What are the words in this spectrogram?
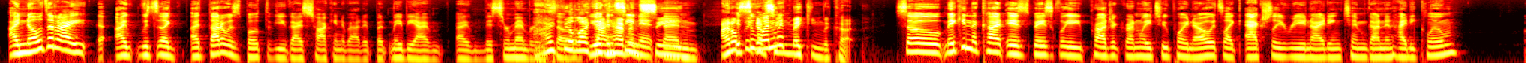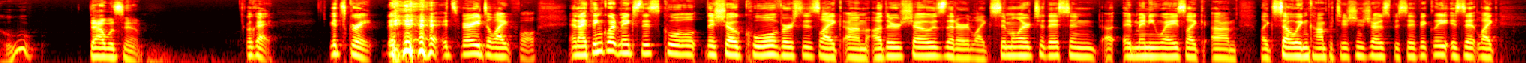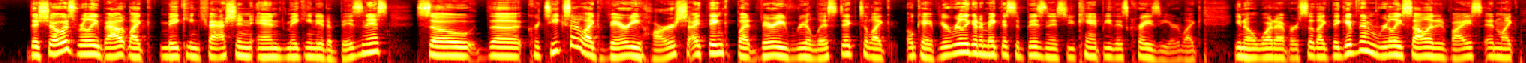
I know that I I was like I thought it was both of you guys talking about it, but maybe I'm I'm misremembering. I so feel if like you I haven't haven't seen seen. it. Then I don't It's the think I've one seen with- making the cut. so making the cut is basically Project Runway 2.0. It's like actually reuniting Tim Gunn and Heidi Klum. Ooh. That was him. Okay, it's great. it's very delightful, and I think what makes this cool, this show cool versus like um other shows that are like similar to this in uh, in many ways, like um like sewing competition shows specifically, is that like the show is really about like making fashion and making it a business. So the critiques are like very harsh, I think, but very realistic to like, okay, if you're really going to make this a business, you can't be this crazy or like, you know, whatever. So like they give them really solid advice and like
